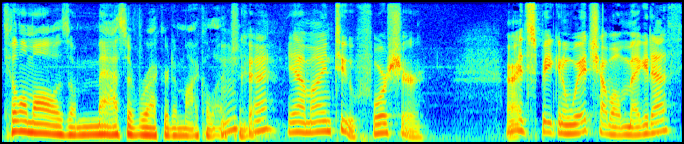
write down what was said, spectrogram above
Kill 'Em All is a massive record in my collection. Okay. Yeah, mine too, for sure. All right, speaking of which, how about Megadeth?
